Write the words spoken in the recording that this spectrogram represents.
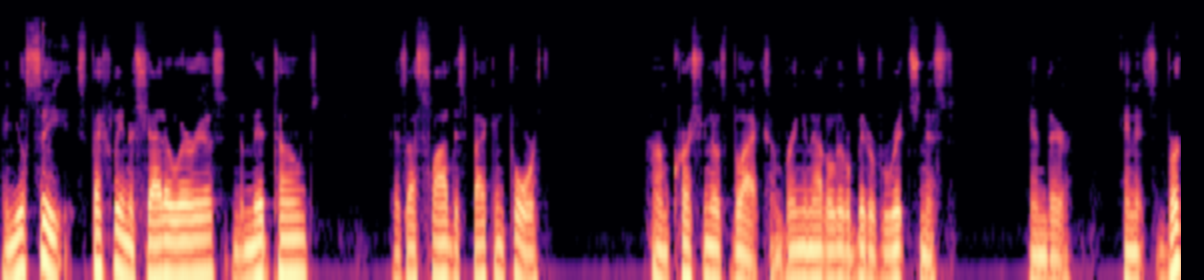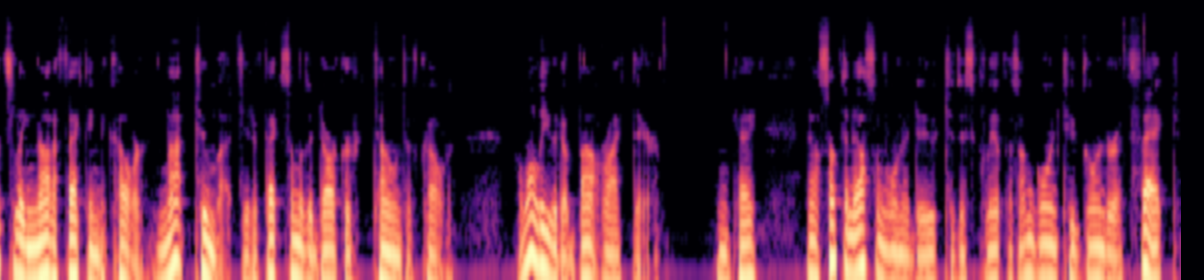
And you'll see, especially in the shadow areas, in the midtones, as I slide this back and forth, I'm crushing those blacks. I'm bringing out a little bit of richness in there. And it's virtually not affecting the color. Not too much. It affects some of the darker tones of color. I'm going to leave it about right there. Okay. Now something else I'm going to do to this clip is I'm going to go under Effect,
